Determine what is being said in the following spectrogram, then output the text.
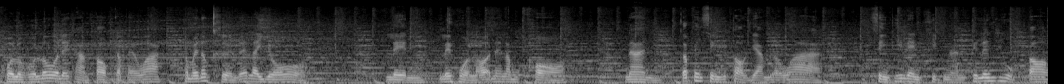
โฮโลโฮโลเลยถามตอบกลับไปว่าทำไมต้องเขินด้วยละโย เลนเลยหัวเราะในลำคอ นั่นก็เป็นสิ่งที่ตอกย้ำแล้วว่า สิ่งที่เลนคิดนั้นเป็นเรื่องที่ถูกต้อง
